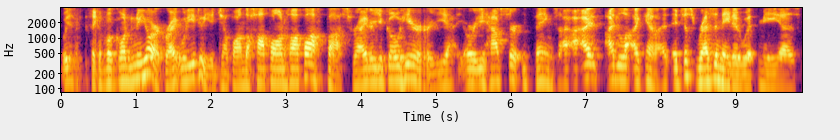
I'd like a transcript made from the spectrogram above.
we think about going to New York, right? What do you do? You jump on the hop on, hop off bus, right? Or you go here, or you, or you have certain things. I, I, I, again, it just resonated with me as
